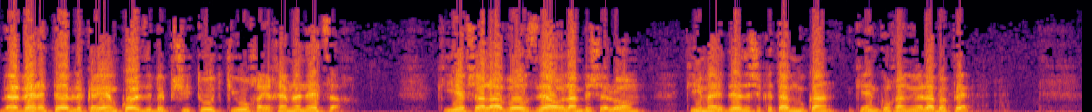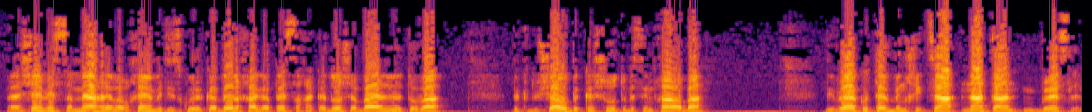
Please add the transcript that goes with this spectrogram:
והבן היטב לקיים כל זה בפשיטות כי הוא חייכם לנצח. כי אי אפשר לעבור זה העולם בשלום, כי אם על ידי זה שכתבנו כאן, כי אין כוחנו אלא בפה. והשם ישמח לבבכם ותזכו לקבל חג הפסח הקדוש הבא אלינו לטובה, בקדושה ובכשרות ובשמחה רבה. דברי הכותב בנחיצה נתן מברסלב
